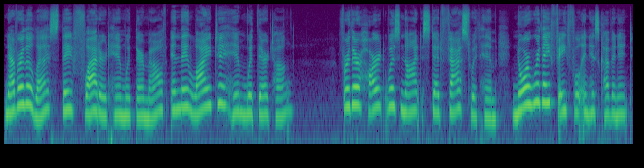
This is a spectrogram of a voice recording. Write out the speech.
Nevertheless, they flattered him with their mouth, and they lied to him with their tongue. For their heart was not steadfast with him, nor were they faithful in his covenant.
